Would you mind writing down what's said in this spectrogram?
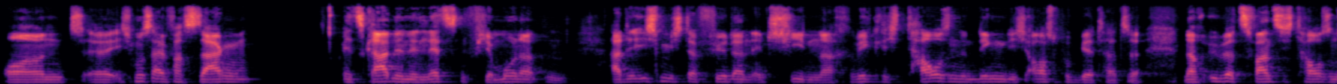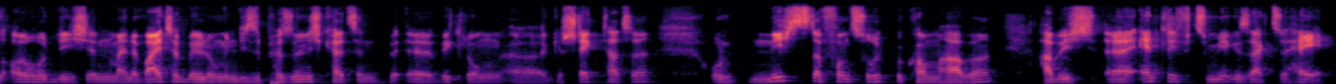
Und äh, ich muss einfach sagen, jetzt gerade in den letzten vier Monaten hatte ich mich dafür dann entschieden, nach wirklich tausenden Dingen, die ich ausprobiert hatte, nach über 20.000 Euro, die ich in meine Weiterbildung, in diese Persönlichkeitsentwicklung äh, gesteckt hatte und nichts davon zurückbekommen habe, habe ich äh, endlich zu mir gesagt, so hey,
